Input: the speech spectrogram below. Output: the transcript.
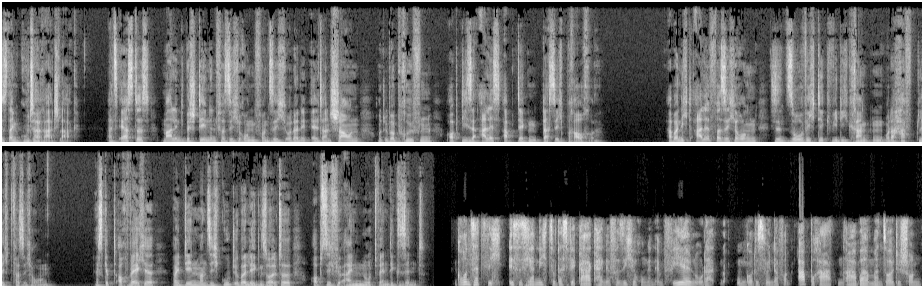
ist ein guter Ratschlag. Als erstes mal in die bestehenden Versicherungen von sich oder den Eltern schauen und überprüfen, ob diese alles abdecken, das ich brauche. Aber nicht alle Versicherungen sind so wichtig wie die Kranken- oder Haftpflichtversicherung. Es gibt auch welche, bei denen man sich gut überlegen sollte, ob sie für einen notwendig sind. Grundsätzlich ist es ja nicht so, dass wir gar keine Versicherungen empfehlen oder um Gottes Willen davon abraten, aber man sollte schon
